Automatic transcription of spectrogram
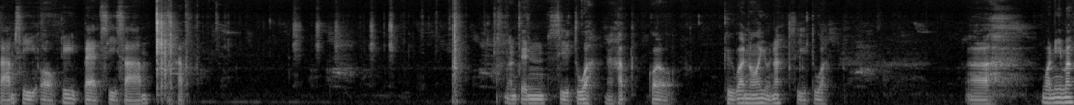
สามสี่ออกที่แปดสี่สามนะครับ มันเป็นสี่ตัวนะครับ ก็ถือว่าน้อยอยู่นะสี่ตัว วันนี้มั้ง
